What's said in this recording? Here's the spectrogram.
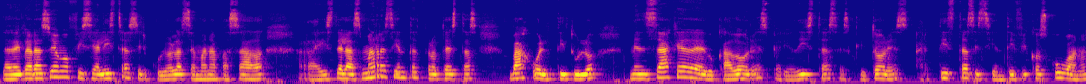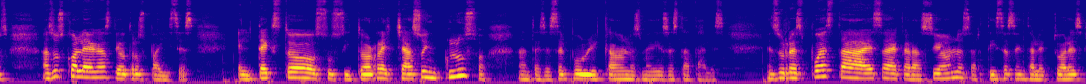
La declaración oficialista circuló la semana pasada a raíz de las más recientes protestas bajo el título mensaje de periodistas, escritores, artistas y científicos cubanos a sus colegas de otros países. El texto suscitó rechazo incluso antes de ser publicado en los medios estatales. En su respuesta a esa declaración, los artistas e intelectuales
